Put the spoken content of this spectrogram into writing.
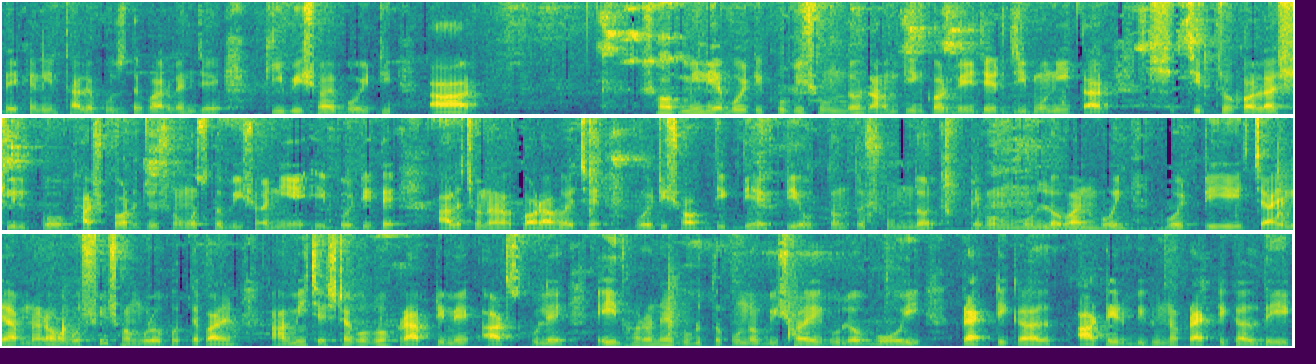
দেখে নিন, তাহলে বুঝতে পারবেন যে কি বিষয় বইটি। আর সব মিলিয়ে বইটি খুবই সুন্দর। রামকিঙ্কর বেজের জীবনী, তার চিত্রকলা, শিল্প, ভাস্কর্য সমস্ত বিষয় নিয়ে এই বইটিতে আলোচনা করা হয়েছে। বইটি সব দিক দিয়ে একটি অত্যন্ত সুন্দর এবং মূল্যবান বই। বইটি চাইলে আপনারা অবশ্যই সংগ্রহ করতে পারেন। আমি চেষ্টা করব ক্রাফটি মেক আর্ট স্কুলে এই ধরনের গুরুত্বপূর্ণ বিষয়গুলো, বই, প্র্যাকটিক্যাল, আর্টের বিভিন্ন প্র্যাকটিক্যাল দিক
